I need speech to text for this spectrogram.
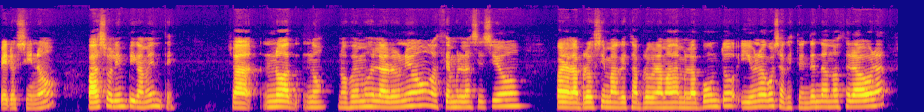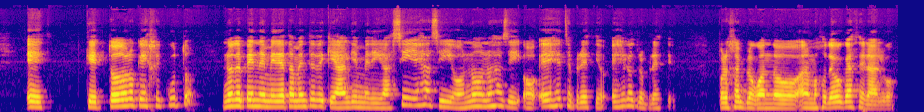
Pero si no, paso olímpicamente. O sea, no, no, nos vemos en la reunión, hacemos la sesión, para la próxima que está programada me lo apunto. Y una cosa que estoy intentando hacer ahora es que todo lo que ejecuto no depende inmediatamente de que alguien me diga sí, es así o no, no es así o es este precio, es el otro precio. Por ejemplo, cuando a lo mejor tengo que hacer algo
